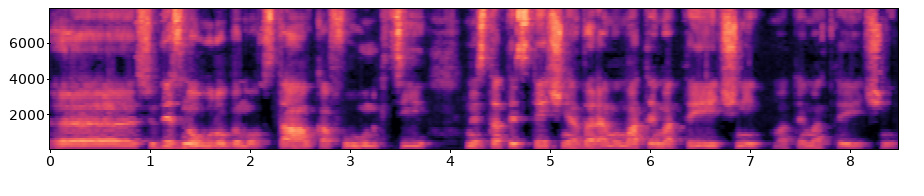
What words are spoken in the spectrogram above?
е, сюди знову робимо вставка, функції. Не статистичні, а беремо математичні. математичні.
